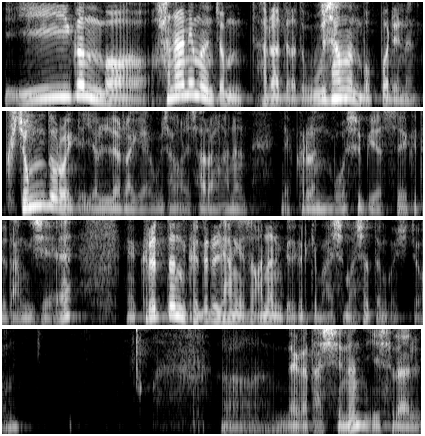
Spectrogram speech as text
이건 뭐 하나님은 좀 덜하더라도 우상은 못 버리는 그 정도로 이게 열렬하게 우상을 사랑하는 네, 그런 모습이었어요 그때 당시에 예, 그랬던 그들을 향해서 하나님께서 그렇게 말씀하셨던 것이죠. 어, 내가 다시는 이스라엘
